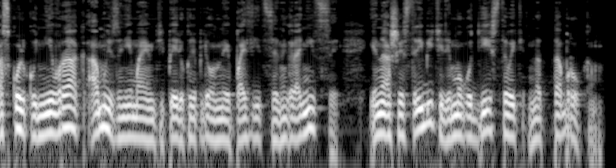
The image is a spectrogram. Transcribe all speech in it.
поскольку не враг, а мы занимаем теперь укрепленные позиции на границе, и наши истребители могут действовать над Табруком.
